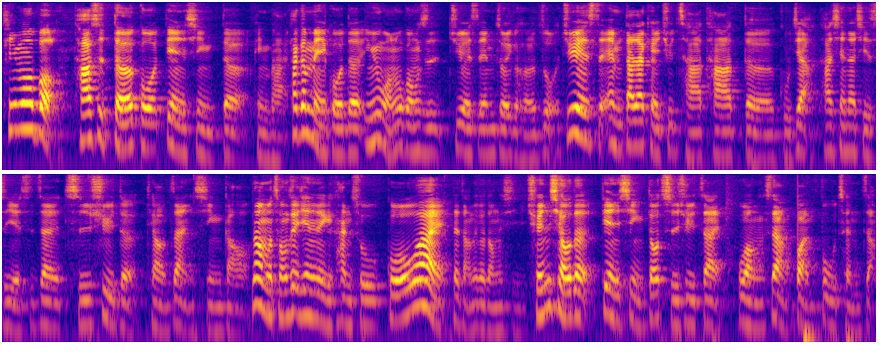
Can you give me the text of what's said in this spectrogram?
，T-Mobile 它是德国电信的品牌，它跟美国的因为网络公司 GSM 做一个合作，GSM 大家可以去查它的股价，它现在其实也是在持续的挑战新高。那我们从这件事可以看出，国外在涨这个东西，全球的电信都持续在网上缓步成长。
